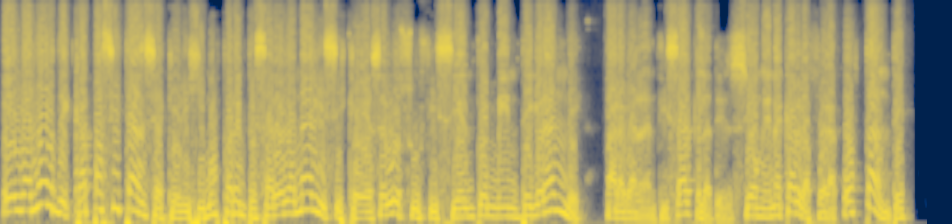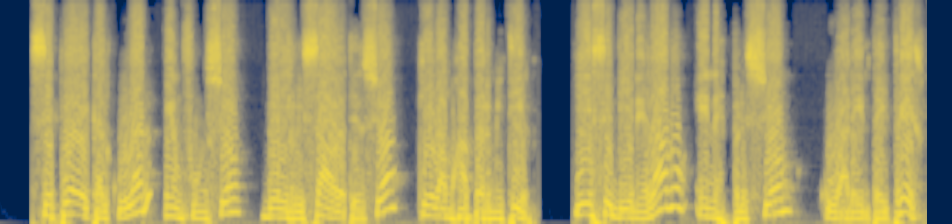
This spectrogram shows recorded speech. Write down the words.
El valor de capacitancia que dijimos para empezar el análisis que debe ser lo suficientemente grande para garantizar que la tensión en la carga fuera constante, se puede calcular en función del rizado de tensión que vamos a permitir. Y ese viene dado en la expresión 43,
